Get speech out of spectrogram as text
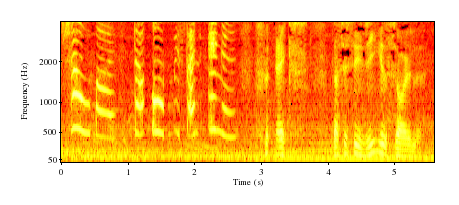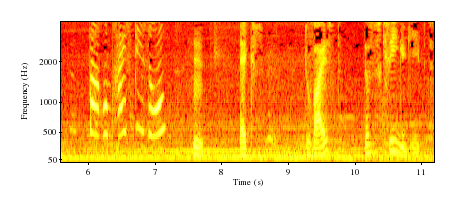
Schau mal, da oben ist ein Engel. Ex, das ist die Siegessäule. Warum heißt die so? Hm, Ex, du weißt, dass es Kriege gibt.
